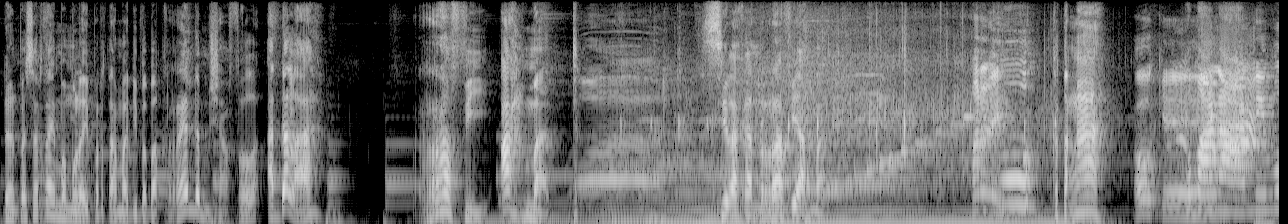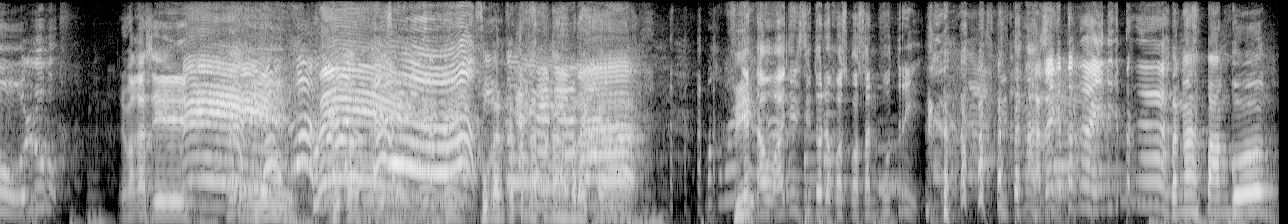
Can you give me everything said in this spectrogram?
Dan peserta yang memulai pertama di babak random shuffle adalah Raffi Ahmad. Silahkan Raffi Ahmad. Mana nih? Ke tengah. Oke. Ke mana nih mulu? Terima kasih. Bukan, hei, hei, hei, hei. bukan ke tengah-tengah mereka. Vi, Dia tahu aja di situ ada kos-kosan Putri. di tengah. Katanya ke tengah, ini ke tengah. tengah panggung.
